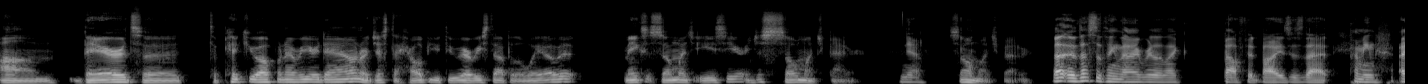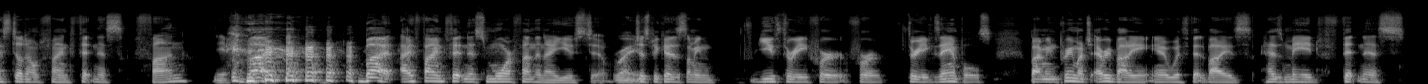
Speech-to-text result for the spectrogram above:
um, there to to pick you up whenever you're down, or just to help you through every step of the way of it, makes it so much easier and just so much better. Yeah. So much better. That, that's the thing that I really like about Fit Bodies is that, I mean, I still don't find fitness fun, Yeah. But- but I find fitness more fun than I used to. Right. Just because, I mean, you three for, for three examples, but I mean, pretty much everybody you know, with Fit Bodies has made fitness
